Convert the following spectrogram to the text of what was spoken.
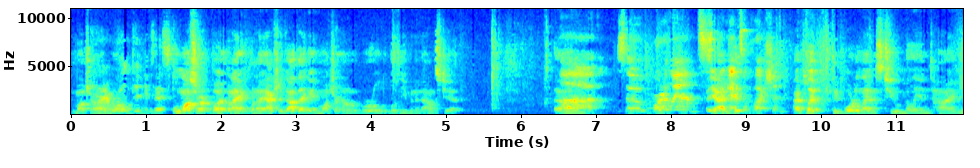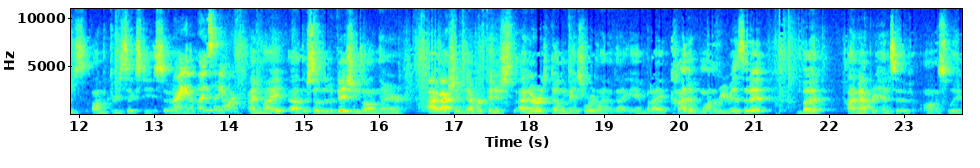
Monster Hunter World. World didn't exist. Well, Monster Hunter, but when I when I actually got that game, Monster Hunter World wasn't even announced yet. Um, uh, so Borderlands, yeah, I Enhanced Collection. I played through Borderlands 2 a million times on 360, so Are you gonna play this anymore? I might. Uh, so the division's on there. I've actually never finished. I've never done the main storyline of that game, but I kind of want to revisit it. But I'm apprehensive, honestly.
